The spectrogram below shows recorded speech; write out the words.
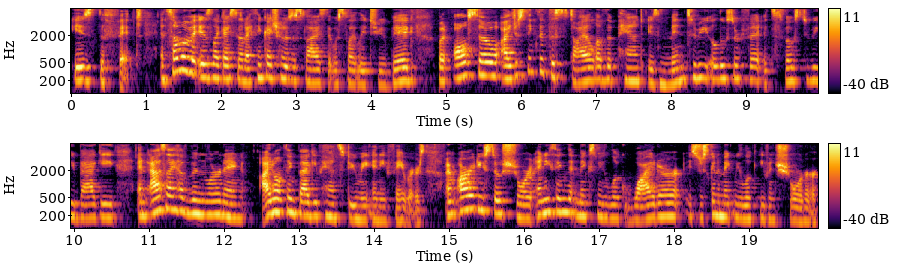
is the fit. And some of it is, like I said, I think I chose a size that was slightly too big, but also I just think that the style of the pant is meant to be a looser fit. It's supposed to be baggy. And as I have been learning, I don't think baggy pants do me any favors. I'm already so short. Anything that makes me look wider is just gonna make me look even shorter.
